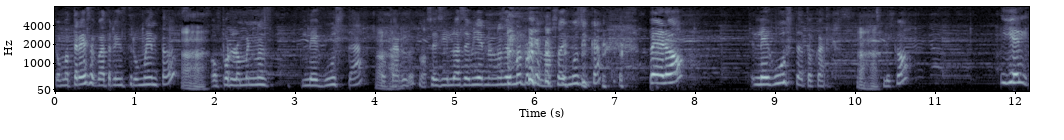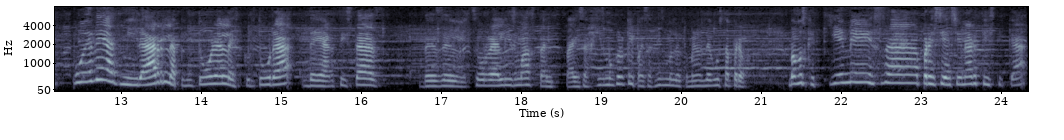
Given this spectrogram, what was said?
como tres o cuatro instrumentos. Ajá. O por lo menos le gusta Ajá. tocarlos. No sé si lo hace bien o no sé mal porque no soy música. Pero le gusta tocarlos. ¿Me Ajá. explico? Y él puede admirar la pintura, la escultura de artistas desde el surrealismo hasta el paisajismo. Creo que el paisajismo es lo que menos le gusta, pero vamos que tiene esa apreciación artística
